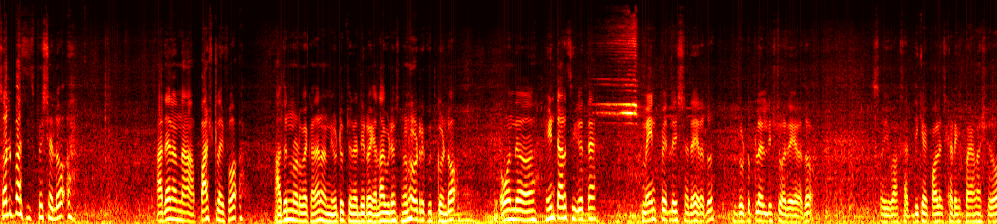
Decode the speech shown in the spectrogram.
ಸ್ವಲ್ಪ ಸ್ಪೆಷಲು ಅದೇ ನನ್ನ ಪಾಸ್ಟ್ ಲೈಫು ಅದನ್ನು ನೋಡಬೇಕಾದ್ರೆ ನನ್ನ ಯೂಟ್ಯೂಬ್ ಚಾನಲ್ಲಿರೋ ಎಲ್ಲ ವೀಡಿಯೋಸ್ನ ನೋಡ್ರಿ ಕೂತ್ಕೊಂಡು. ಒಂದು ಎಂಟು ಅವರ್ ಸಿಗುತ್ತೆ. ಮೇನ್ ಪ್ಲೇ ಲಿಸ್ಟ್ ಅದೇ ಇರೋದು. ದುಡ್ಡು ಪ್ಲೇ ಲಿಸ್ಟು ಅದೇ ಇರೋದು. ಸೊ ಇವಾಗ ಸದ್ಯಕ್ಕೆ ಕಾಲೇಜ್ ಕಡೆಗೆ ಪ್ರಯಾಣ ಶುರು.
